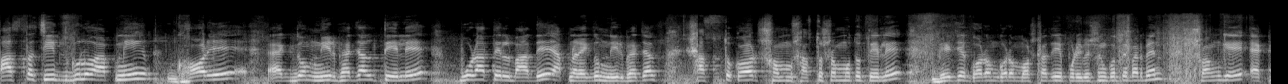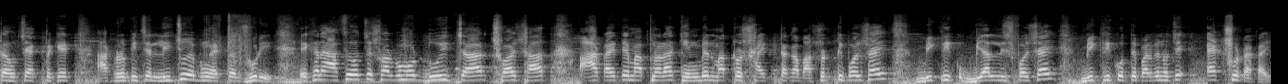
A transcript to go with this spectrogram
পাস্তা চিপসগুলো আপনি ঘরে একদম নির্ভেজাল তেলে, পোড়া তেল বাদে আপনার একদম নির্ভেজাল, স্বাস্থ্যকর, সম- স্বাস্থ্যসম্মত তেলে ভেজে গরম গরম মশলা দিয়ে পরিবেশন করতে পারবেন। সঙ্গে একটা হচ্ছে এক প্যাকেট আঠেরো পিচের লিচু এবং একটা ঝুড়ি এখানে আছে হচ্ছে সর্বমোট দুই, চার, ছয়, সাত, আট আইটেম আপনারা কিনবেন মাত্র ষাট টাকা বাষট্টি পয়সায়, বিক্রি বিয়াল্লিশ পয়সায় বিক্রি করতে পারবেন হচ্ছে একশো টাকায়।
